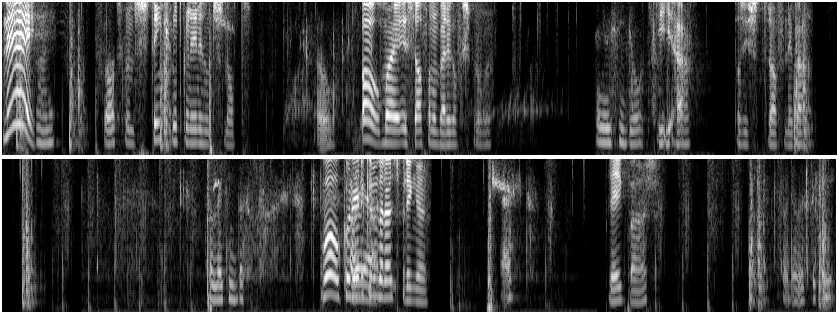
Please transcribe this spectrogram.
Nee! Wat? Een stinkgroot konijn is ontsnapt. Oh. Oh, maar hij is zelf van een berg afgesprongen. En nu is hij dood. Ja, dat is je straf, nigga. Dat lijkt me best Wow, konijnen Oh, ja. kunnen daaruit springen. echt. Blijkbaar. Oh, dat wist ik niet.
